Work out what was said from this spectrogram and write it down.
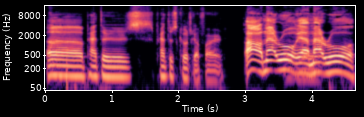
Uh, Panthers Panthers coach got fired. Oh, Matt Rhule. Yeah, Matt Rhule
